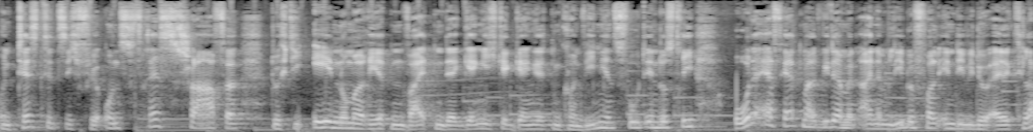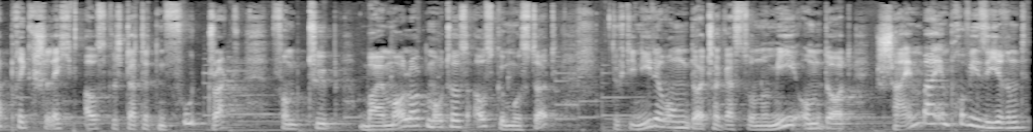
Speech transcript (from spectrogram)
und testet sich für uns Fressschafe durch die E-nummerierten Weiten der gängig gegängelten Convenience-Food-Industrie oder er fährt mal wieder mit einem liebevoll individuell klapprig schlecht ausgestatteten Foodtruck vom Typ bei Morlock Motors ausgemustert durch die Niederungen deutscher Gastronomie, um dort scheinbar improvisierend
